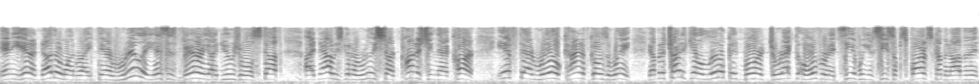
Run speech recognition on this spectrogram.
and he hit another one right there. Really, this is very unusual stuff. Uh, now he's going to really start punishing that car. If that rail kind of goes away, I'm going to try to get a little bit more direct over it, see if we can see some sparks coming off of it.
